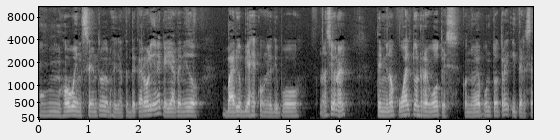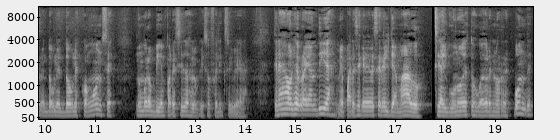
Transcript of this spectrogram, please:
un joven centro de los Gigantes de Carolina que ya ha tenido varios viajes con el equipo nacional. Terminó cuarto en rebotes con 9.3 y tercero en dobles dobles con 11, números bien parecidos a lo que hizo Félix Rivera. Tienes a Jorge Brian Díaz, me parece que debe ser el llamado si alguno de estos jugadores no responde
